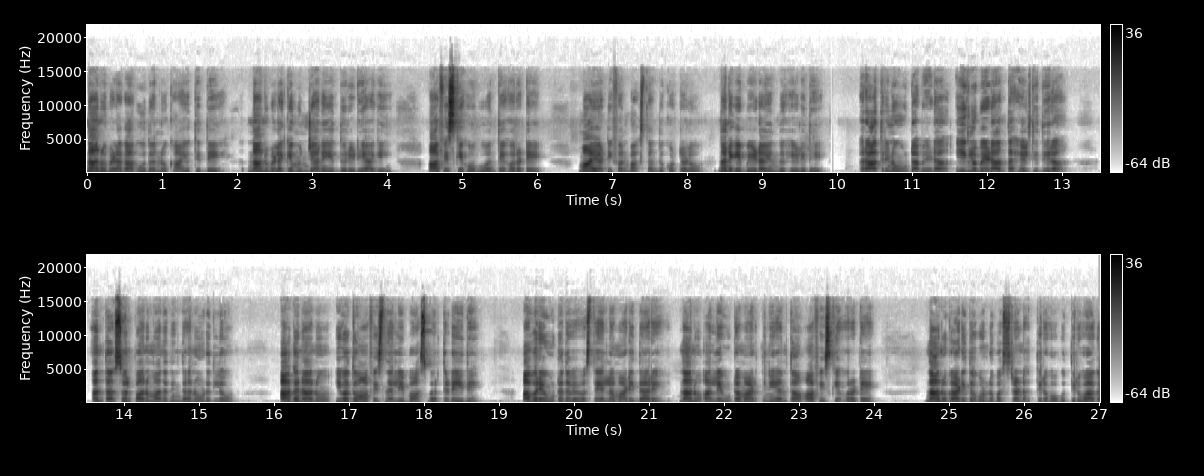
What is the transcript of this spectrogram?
ನಾನು ಬೆಳಗಾಗುವುದನ್ನು ಕಾಯುತ್ತಿದ್ದೆ. ನಾನು ಬೆಳಗ್ಗೆ ಮುಂಜಾನೆ ಎದ್ದು ರೆಡಿಯಾಗಿ ಆಫೀಸ್ಗೆ ಹೋಗುವಂತೆ ಹೊರಟೆ. ಮಾಯಾ ಟಿಫನ್ ಬಾಕ್ಸ್ ತಂದು ಕೊಟ್ಟಳು. ನನಗೆ ಬೇಡ ಎಂದು ಹೇಳಿದೆ. ರಾತ್ರಿನೂ ಊಟ ಬೇಡ, ಈಗಲೂ ಬೇಡ ಅಂತ ಹೇಳ್ತಿದ್ದೀರಾ? ಅಂತ ಸ್ವಲ್ಪ ಅನುಮಾನದಿಂದ ನೋಡಿದ್ಲು. ಆಗ ನಾನು, ಇವತ್ತು ಆಫೀಸ್ನಲ್ಲಿ ಬಾಸ್ ಬರ್ತ್ಡೇ ಇದೆ. ಅವರೇ ಊಟದ ವ್ಯವಸ್ಥೆ ಎಲ್ಲ ಮಾಡಿದ್ದಾರೆ. ನಾನು ಅಲ್ಲೇ ಊಟ ಮಾಡ್ತೀನಿ ಅಂತ ಆಫೀಸ್ಗೆ ಹೊರಟೆ. ನಾನು ಗಾಡಿ ತಗೊಂಡು ಬಸ್ ಸ್ಟ್ಯಾಂಡ್ ಹತ್ತಿರ ಹೋಗುತ್ತಿರುವಾಗ,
